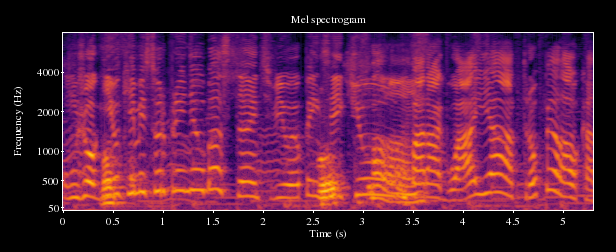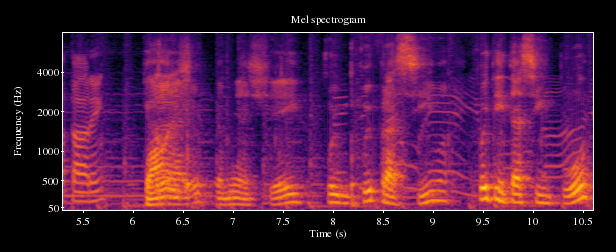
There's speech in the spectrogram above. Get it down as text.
Um joguinho Bom. que me surpreendeu bastante, viu? Eu pensei que o falar? Paraguai ia atropelar o Qatar, hein? Cara, eu também achei. Foi, foi pra cima, foi tentar se impor.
